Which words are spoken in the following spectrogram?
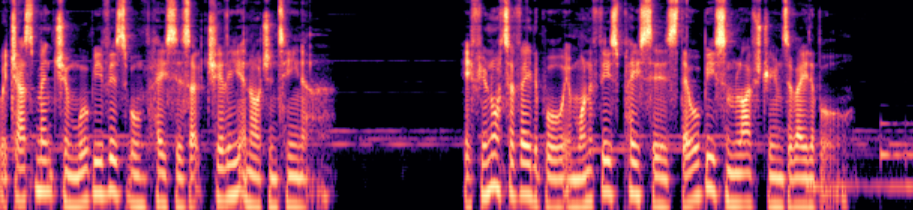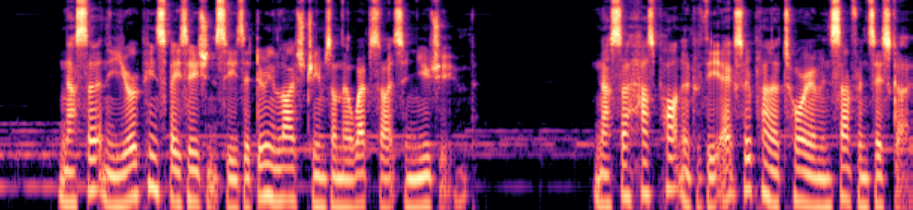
which as mentioned will be visible in places like Chile and Argentina. If you're not available in one of these places, there will be some live streams available. NASA and the European Space Agencies are doing live streams on their websites and YouTube. NASA has partnered with the Exploratorium in San Francisco,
